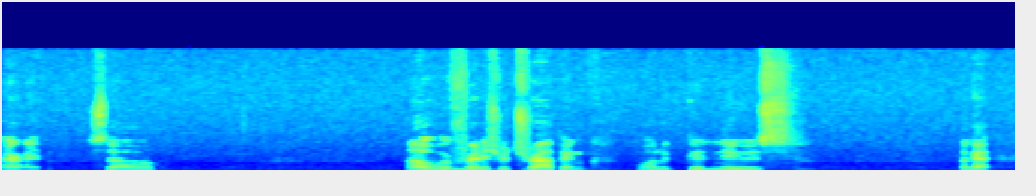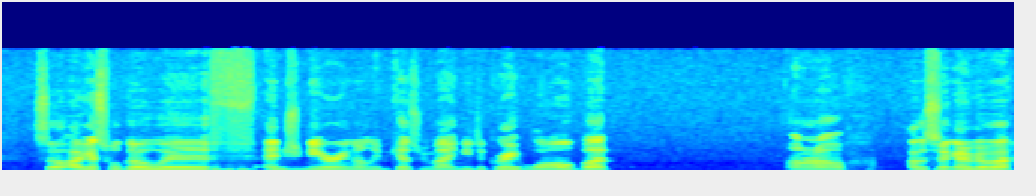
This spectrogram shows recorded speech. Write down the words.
Alright, so... Oh, we're finished with trapping. What a good news. Okay, so I guess we'll go with engineering, only because we might need a Great Wall, but... I don't know. I was thinking of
